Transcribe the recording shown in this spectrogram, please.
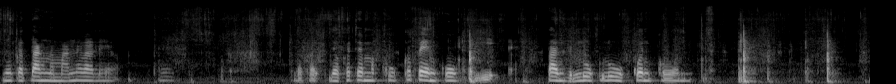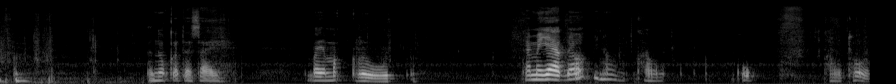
เนื้อกระตั้งน้ำมันไว้แล้ว แล้วก็เดี๋ยวก็จะมาคลุกก็แป้งโกกิปั้นเป็นลูกๆก้นๆแล้วนกก็จะใส่ใบมะกรูดถ้าไม่ยากแล้วพี่น้องเขาคุกเขาโทษ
